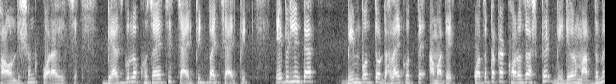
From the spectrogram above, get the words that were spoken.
ফাউন্ডেশন করা হয়েছে। ব্যাচগুলো খোঁজা হয়েছে চার ফিট বাই চার ফিট এই বিল্ডিংটার বিমবন্ত ঢালাই করতে আমাদের কত টাকা খরচ আসবে ভিডিওর মাধ্যমে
